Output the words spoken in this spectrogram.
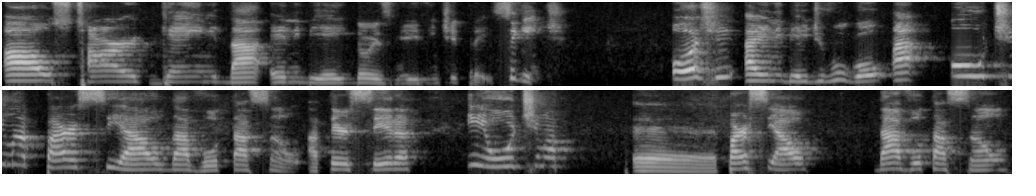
All-Star Game da NBA 2023. Seguinte, hoje a NBA divulgou a última parcial da votação, a terceira e última é, parcial da votação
